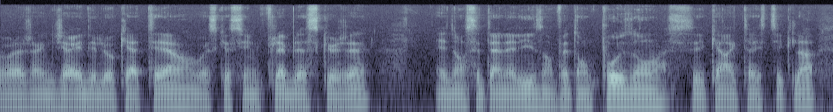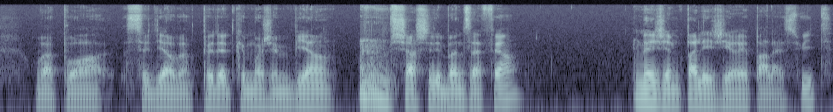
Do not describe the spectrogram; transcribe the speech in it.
voilà, j'ai envie de gérer des locataires ou est-ce que c'est une faiblesse que j'ai? Et dans cette analyse, en fait, en posant ces caractéristiques-là, on va pouvoir se dire ben, peut-être que moi j'aime bien chercher des bonnes affaires, mais j'aime pas les gérer par la suite.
